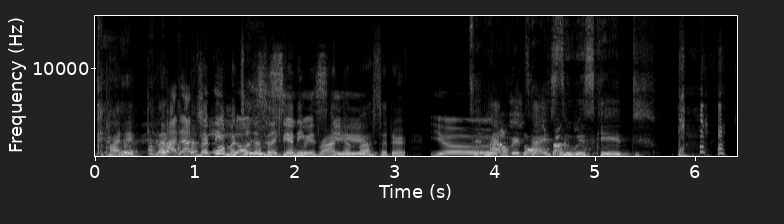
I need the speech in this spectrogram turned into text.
kind of like, I'd like actually what love Matilda to said, see get a brand ambassador? Yo. to have advertise to standards. Wizkid.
